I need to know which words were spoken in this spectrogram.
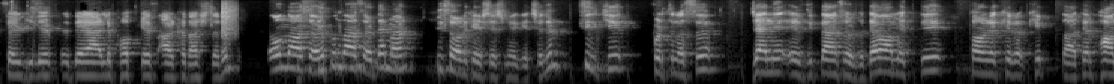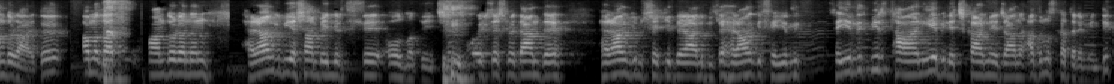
sevgili değerli podcast arkadaşlarım. Ondan sonra bundan sonra da hemen bir sonraki eşleşmeye geçelim. Silki fırtınası Jenny ezdikten sonra da devam etti. Sonraki rakip zaten Pandora'ydı. Ama zaten Pandora'nın herhangi bir yaşam belirtisi olmadığı için o eşleşmeden de herhangi bir şekilde yani bize herhangi seyirlik seyirlik bir saniye bile çıkarmayacağını adımız kadar emindik.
